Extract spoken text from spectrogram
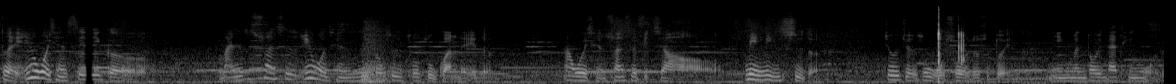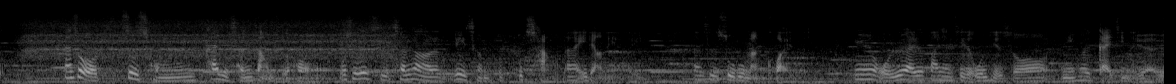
对，因为我以前是一个蛮算是，因为我以前是都是做主管类的，那我以前算是比较命令式的，就会觉得说我说的就是对的，你们都应该听我的。但是我自从开始成长之后，我其实只成长的历程不不长，大概一两年而已，但是速度蛮快的。因为我越来越发现自己的问题的时候，你会改进的越来越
